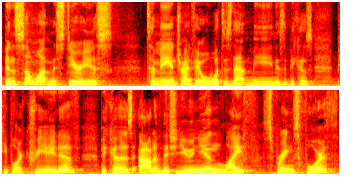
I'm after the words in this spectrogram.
been somewhat mysterious to me, and trying to figure, well, what does that mean? Is it because people are creative? Because out of this union, life springs forth?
